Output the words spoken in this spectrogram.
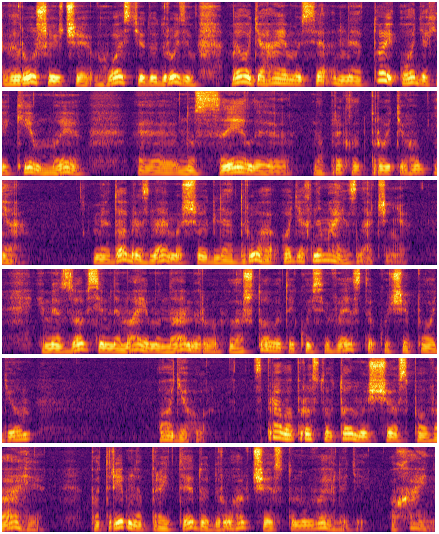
Вирушуючи в гості до друзів, ми одягаємося не той одяг, яким ми носили, наприклад, протягом дня. Ми добре знаємо, що для друга одяг не має значення. І ми зовсім не маємо наміру влаштовувати якусь виставку чи подіум одягу. Справа просто в тому, що з поваги потрібно прийти до друга в чистому вигляді, охайно.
